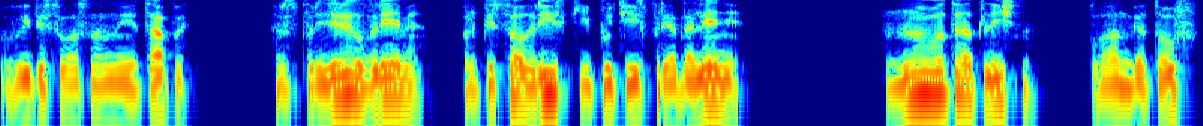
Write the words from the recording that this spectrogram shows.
Выписал основные этапы, распределил время, прописал риски и пути их преодоления. Ну вот и отлично. План готов.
